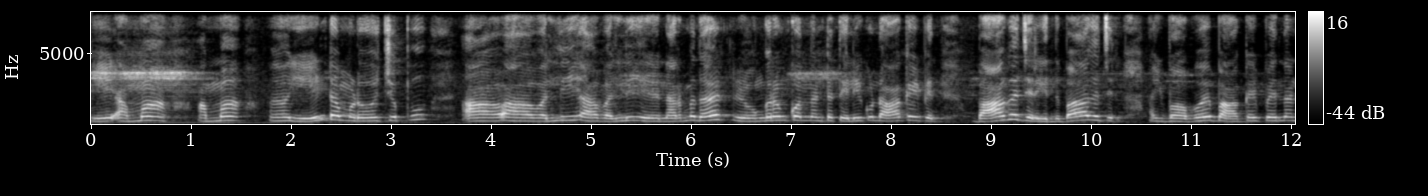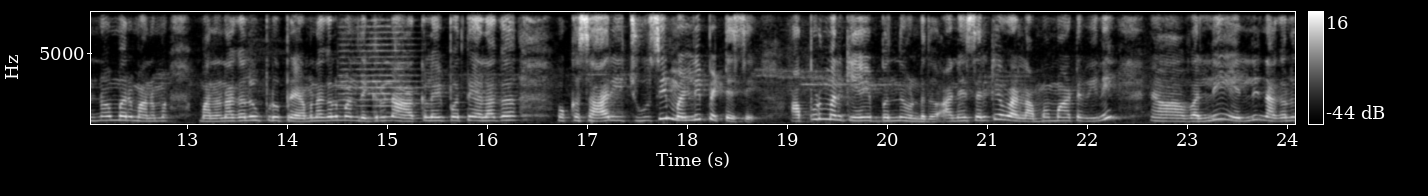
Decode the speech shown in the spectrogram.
ఏ అమ్మ అమ్మ ఆ, చెప్పు. ఆ వల్లి ఆ వల్లి నర్మద ఉంగరం కొందంటే తెలియకుండా ఆకైపోయింది. బాగా జరిగింది బాగా జరిగింది. అయ్యి బాబోయ్ బాగా అయిపోయింది మరి మన మన నగలు ఇప్పుడు ప్రేమ నగలు మన దగ్గర ఉన్న ఆకలి అయిపోతే ఎలాగా? ఒక్కసారి చూసి మళ్ళీ పెట్టేసే అప్పుడు మనకి ఏ ఇబ్బంది ఉండదు. అనేసరికి వాళ్ళ అమ్మ మాట విని వల్లి వెళ్ళి నగలు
